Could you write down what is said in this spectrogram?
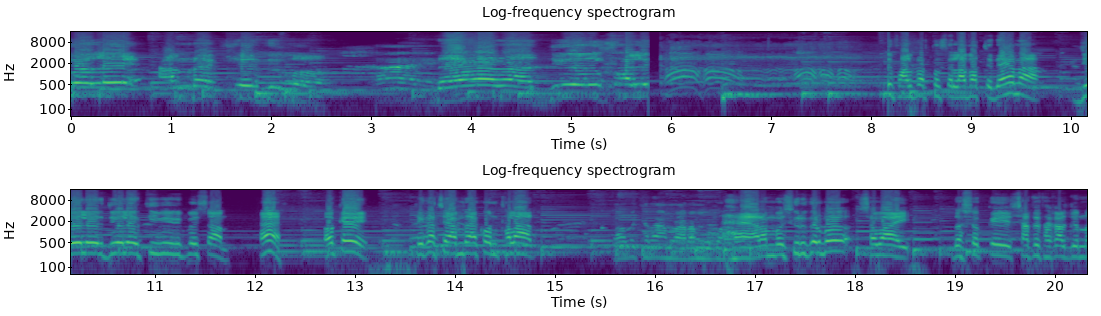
বলে আমরা খেয়ে দিব। দাঁড়া, জুয়েল খালি ফাল পারতেছে লাফাচ্ছে। দেখে না জুয়েলের জুয়েলের কি রিপেশন হ্যাঁ ওকে ঠিক আছে আমরা এখন খেলার তাহলে খেলা আমরা আরম্ভ করব। হ্যাঁ আরম্ভ শুরু করব। সবাই দর্শককে সাথে থাকার জন্য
